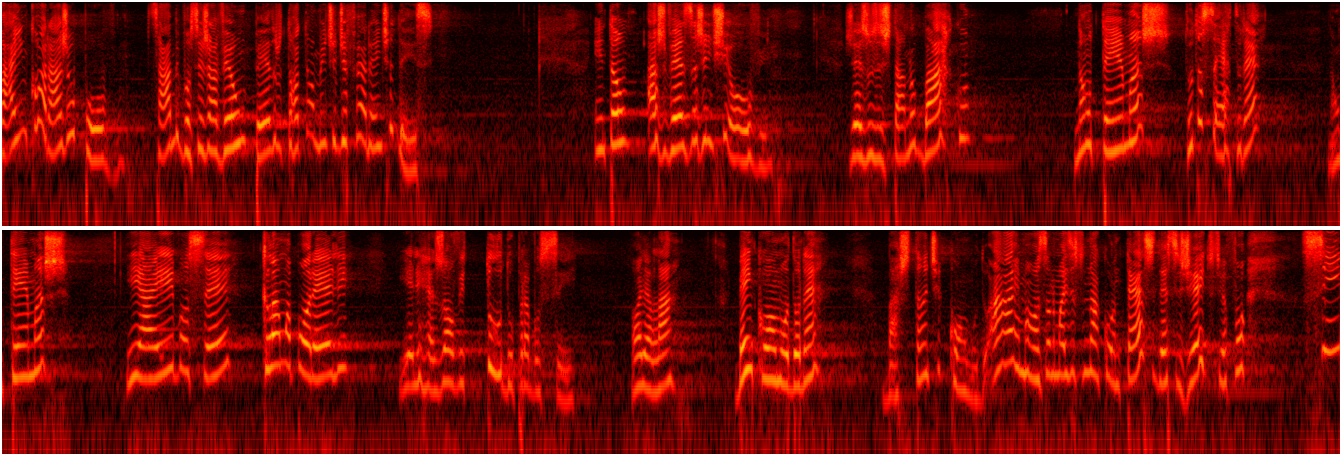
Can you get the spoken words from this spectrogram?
vai e encoraja o povo. Sabe? Você já vê um Pedro totalmente diferente desse. Então, às vezes a gente ouve: Jesus está no barco, não temas, tudo certo, né? Não temas. E aí você clama por ele e ele resolve tudo para você. Olha lá, bem cômodo, né? Bastante cômodo. Ah, irmã Rosana, mas isso não acontece desse jeito? Se eu for. Sim,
